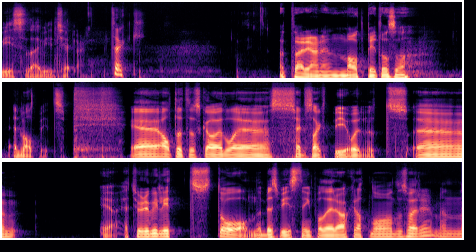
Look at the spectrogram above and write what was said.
vise deg vinkjelleren. Takk. Jeg tar gjerne en matbit også. En matbit. Eh, alt dette skal eh, selvsagt bli ordnet. Eh, ja, jeg tror det blir litt stående bespisning på dere akkurat nå, dessverre. Men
